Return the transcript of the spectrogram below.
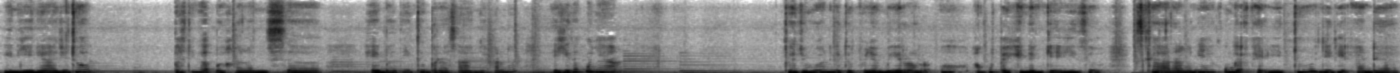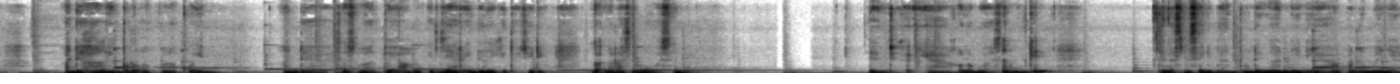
gini-gini aja tuh pasti nggak bakalan sehebat itu perasaannya. Karena ya kita punya tujuan gitu punya mirror. Oh aku pengen yang kayak gitu. Sekarang ini aku nggak kayak gitu jadi ada ada hal yang perlu aku lakuin. Ada sesuatu yang aku kejar intinya gitu. Jadi nggak ngerasa bosen. Dan juga ya kalau bosen mungkin jelas bisa dibantu dengan ini ya apa namanya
